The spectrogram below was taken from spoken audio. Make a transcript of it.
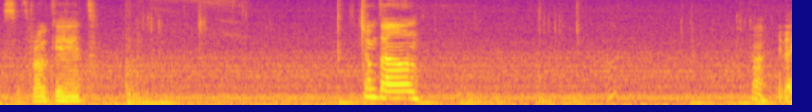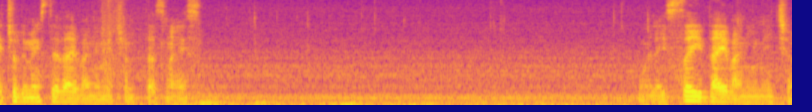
Exit rocket. Jump down. Huh, it actually makes the dive animation. That's nice. Well, I say dive animation.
